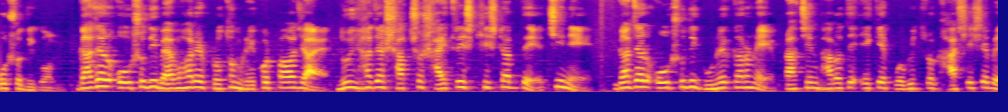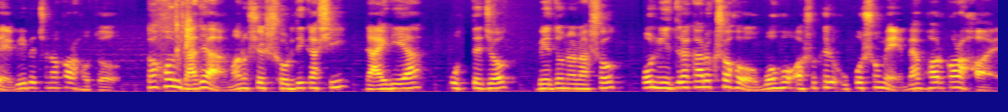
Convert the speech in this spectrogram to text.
ঔষধি গুণ। গাজার ঔষধি ব্যবহারের প্রথম রেকর্ড পাওয়া যায় দুই হাজার সাতশো সাঁত্রিশ খ্রিস্টাব্দে চীনে। গাজার ঔষধি গুণের কারণে প্রাচীন ভারতে একে পবিত্র ঘাস হিসেবে বিবেচনা করা হতো। তখন গাজা মানুষের সর্দি কাশি, ডায়রিয়া, উত্তেজক, বেদনানাশক ও নিদ্রাকারক সহ বহু অসুখের উপশমে ব্যবহার করা হয়।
